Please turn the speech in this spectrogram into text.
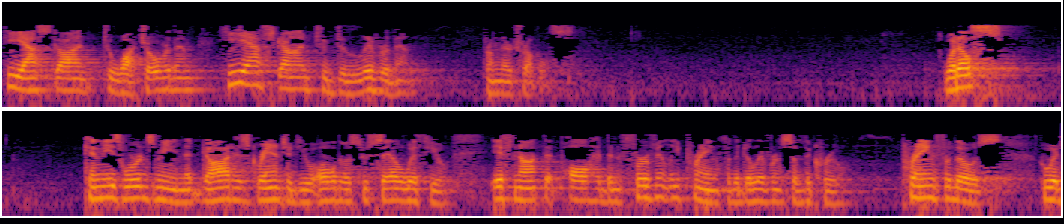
He asked God to watch over them. He asked God to deliver them from their troubles. What else can these words mean that God has granted you all those who sail with you, if not that Paul had been fervently praying for the deliverance of the crew, praying for those who had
